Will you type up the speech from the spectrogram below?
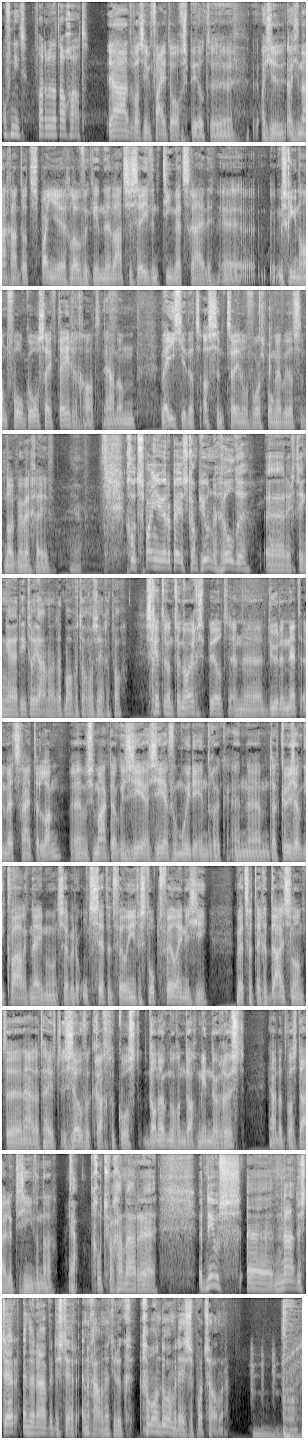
Of niet? Of hadden we dat al gehad? Ja, het was in feite al gespeeld. Uh, als, je, als je nagaat dat Spanje, geloof ik, in de laatste 17 wedstrijden... Uh, misschien een handvol goals heeft tegengehad... Ja, dan weet je dat als ze een 2-0 voorsprong hebben... dat ze het nooit meer weggeven. Ja. Goed, Spanje Europees kampioen. Hulde uh, richting de Italianen. Dat mogen we toch wel zeggen, toch? Schitterend toernooi gespeeld en het duurde net een wedstrijd te lang. ze maakten ook een zeer, zeer vermoeide indruk. En dat kun je ze ook niet kwalijk nemen, want ze hebben er ontzettend veel in gestopt. Veel energie wedstrijd tegen Duitsland, uh, nou, dat heeft zoveel kracht gekost. Dan ook nog een dag minder rust. Ja, dat was duidelijk te zien vandaag. Ja, goed. We gaan naar uh, het nieuws uh, na de ster en daarna weer de ster. En dan gaan we natuurlijk gewoon door met deze sportzomer.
